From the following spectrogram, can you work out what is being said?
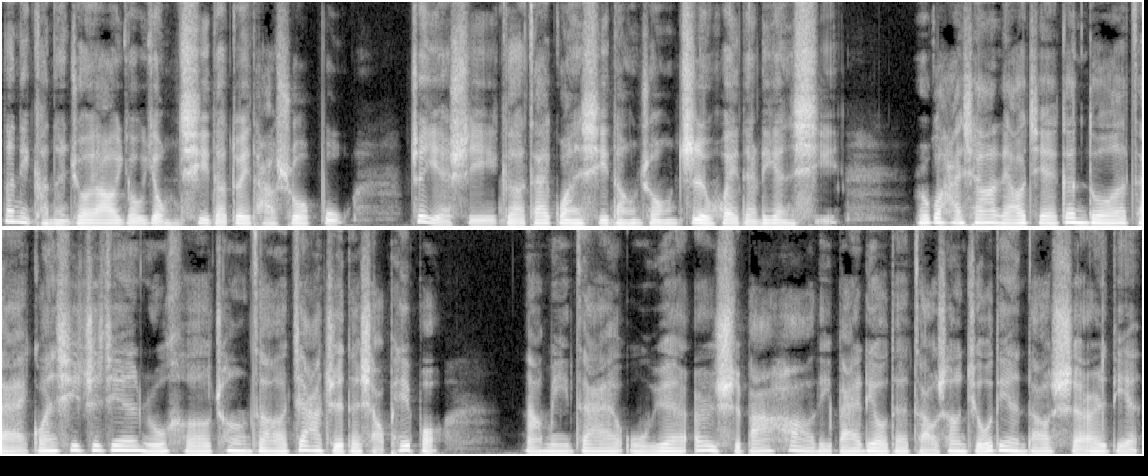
那你可能就要有勇气的对他说不。这也是一个在关系当中智慧的练习。如果还想要了解更多在关系之间如何创造价值的小 paper，那么在五月二十八号礼拜六的早上九点到十二点。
